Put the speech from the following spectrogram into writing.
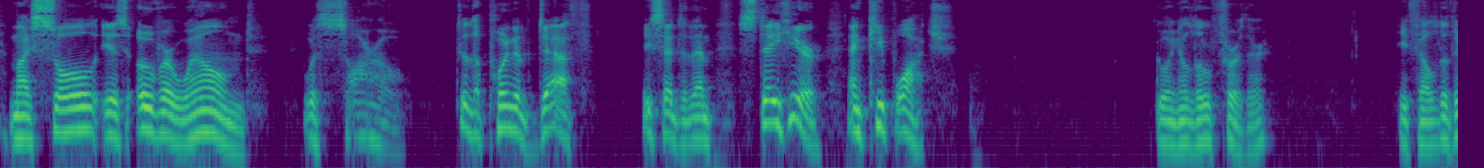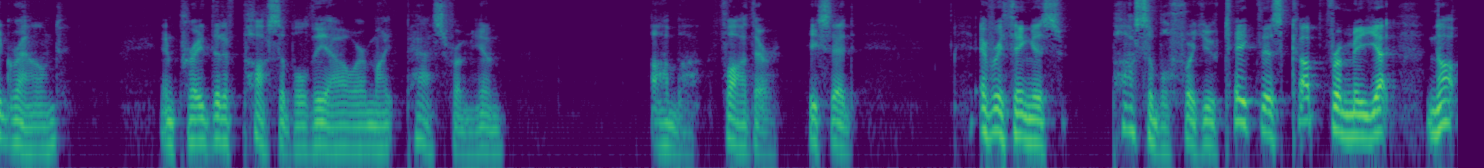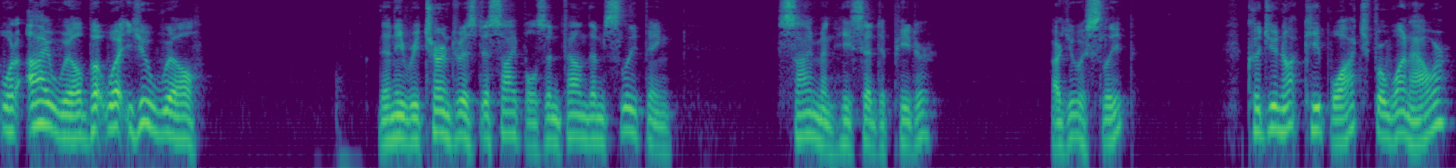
My soul is overwhelmed with sorrow to the point of death. He said to them, Stay here and keep watch. Going a little further, he fell to the ground and prayed that if possible the hour might pass from him. Abba, Father, he said, everything is possible for you. Take this cup from me, yet not what I will, but what you will. Then he returned to his disciples and found them sleeping. Simon, he said to Peter, Are you asleep? Could you not keep watch for one hour?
